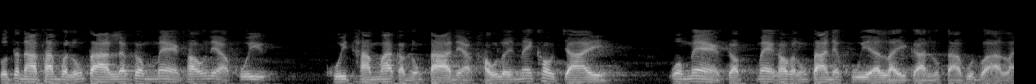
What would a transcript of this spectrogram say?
สนทนาธรรมกับหลวงตา แล้วก็แม่เขาเนี่ย คุยคุยธรรมมากับหลวงตาเนี่ย เขาเลยไม่เข้าใจ ว่าแม่กับแม่เขากับหลวงตาเนี่ย คุยอะไรกันหลวงตาพูดว่าอะไร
